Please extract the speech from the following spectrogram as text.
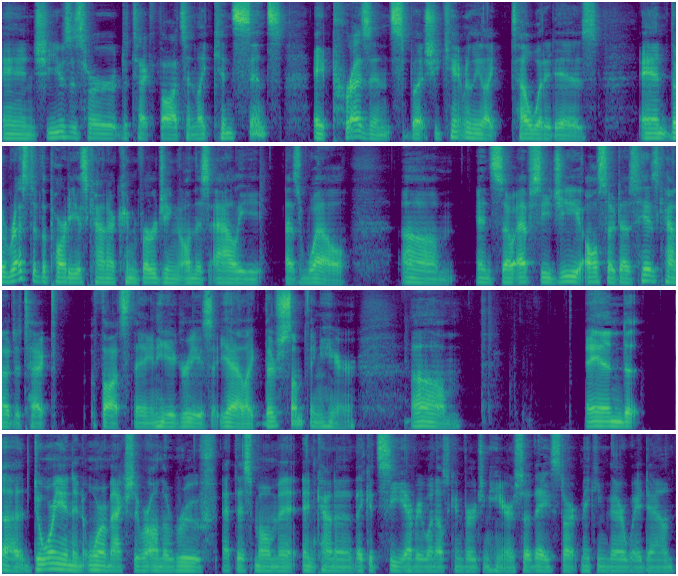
And she uses her detect thoughts and like can sense a presence, but she can't really like tell what it is. And the rest of the party is kind of converging on this alley as well. Um, and so FCG also does his kind of detect thoughts thing, and he agrees that yeah, like there's something here. Um, and uh, Dorian and Orym actually were on the roof at this moment, and kind of they could see everyone else converging here, so they start making their way down.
